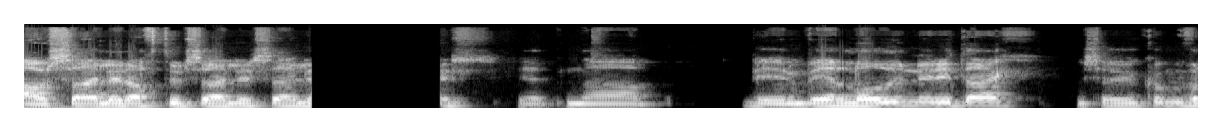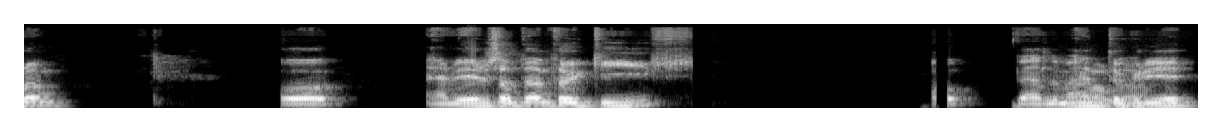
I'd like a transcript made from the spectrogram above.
Já, sælir aftur, sælir, sælir. Hérna, við erum vel loðunir í dag, eins og við komum fram. Og, en við erum samt ennþá í gýr. Og við ætlum að henda okkur í einn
